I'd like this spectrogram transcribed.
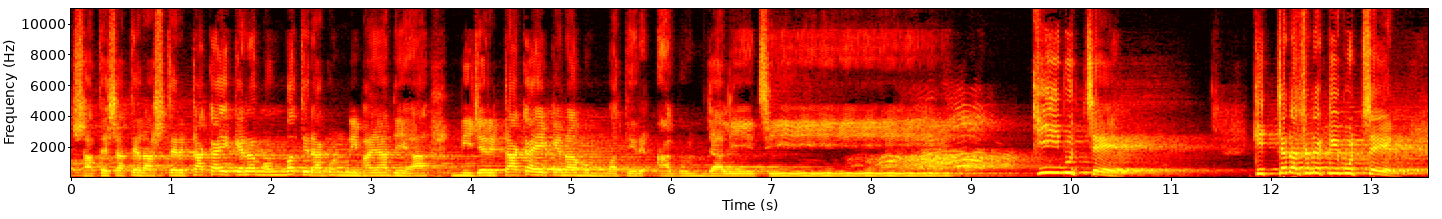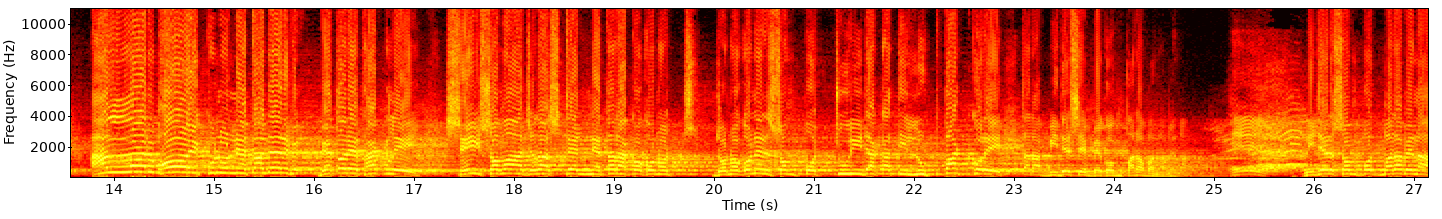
সাথে সাথে রাষ্ট্রের টাকায় কেনা মোমবাতির আগুন নিভাইয়া দিয়া নিজের টাকায় কেনা মোমবাতির আগুন জ্বালিয়েছি। কি বুঝছে? কিচ্ছাটা শুনে কি বুঝছেন? আল্লাহর ভয় কোনো নেতাদের ভেতরে থাকলে সেই সমাজ রাষ্ট্রের নেতারা কখনো জনগণের সম্পদ চুরি, ডাকাতি, লুটপাট করে তারা বিদেশে বেগম পাড়া বানাবে না। নিজের সম্পদ বাড়াবে না।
